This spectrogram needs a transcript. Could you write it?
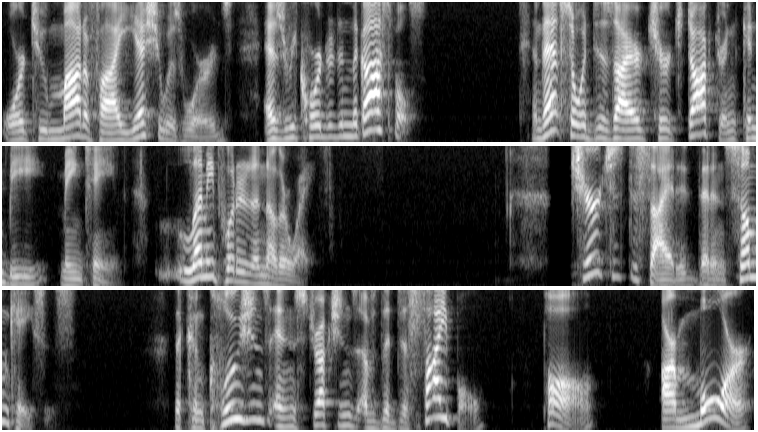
or to modify Yeshua's words as recorded in the Gospels. And that's so a desired church doctrine can be maintained. Let me put it another way. Church has decided that in some cases, the conclusions and instructions of the disciple, Paul, are more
